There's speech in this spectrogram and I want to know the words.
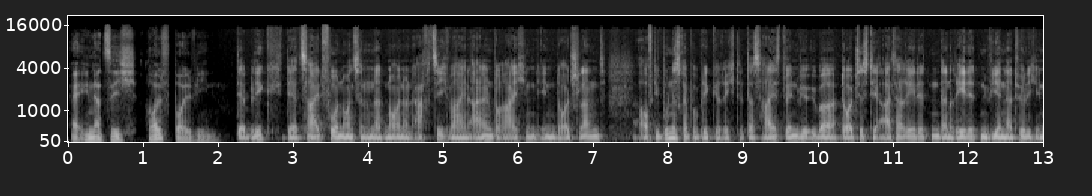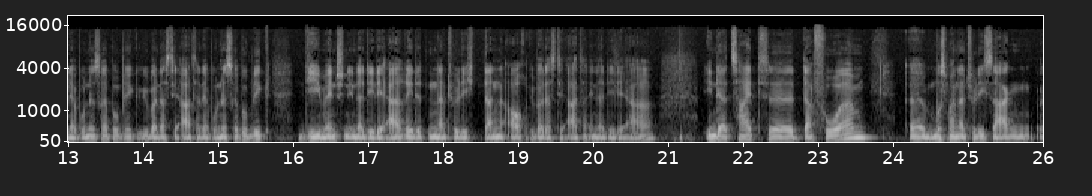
erinnert sich Rolf Bollwin. Der Blick der Zeit vor 1989 war in allen Bereichen in Deutschland auf die Bundesrepublik gerichtet. Das heißt, wenn wir über deutsches Theater redeten, dann redeten wir natürlich in der Bundesrepublik über das Theater der Bundesrepublik. Die Menschen in der DDR redeten natürlich dann auch über das Theater in der DDR. In der Zeit äh, davor äh, muss man natürlich sagen, äh,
